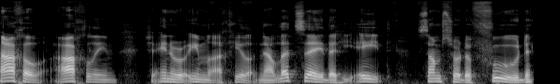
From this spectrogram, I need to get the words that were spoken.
Now let's say that he ate some sort of food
